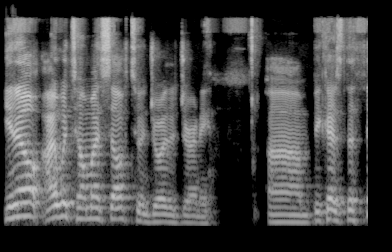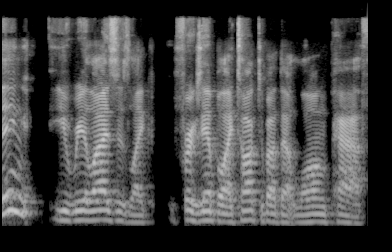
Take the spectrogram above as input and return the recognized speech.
You know, I would tell myself to enjoy the journey. Um, because the thing you realize is like, for example, I talked about that long path,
